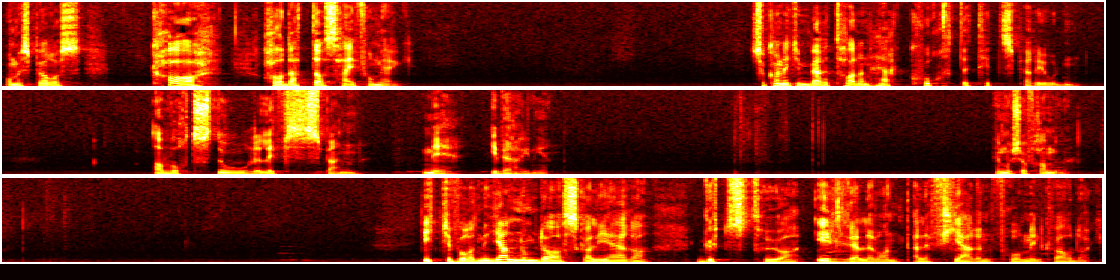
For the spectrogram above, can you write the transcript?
og vi spør oss hva har dette å si for meg, så kan jeg ikke bare ta denne korte tidsperioden av vårt store livsspenn med i beregningen. Vi må se framover. Ikke for at vi gjennom det skal gjøre gudstrua irrelevant eller fjern fra min hverdag.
